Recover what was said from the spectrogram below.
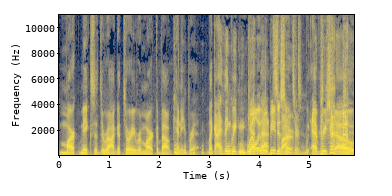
Mark makes a derogatory remark about Kenny Britt. Like I think we can get Well, it will that be deserved. sponsored. Every show,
